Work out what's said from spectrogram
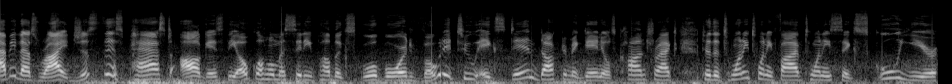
Abby, that's right. Just this past August, the Oklahoma City Public School Board voted to extend Dr. McDaniel's contract to the 2025 26 school year,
